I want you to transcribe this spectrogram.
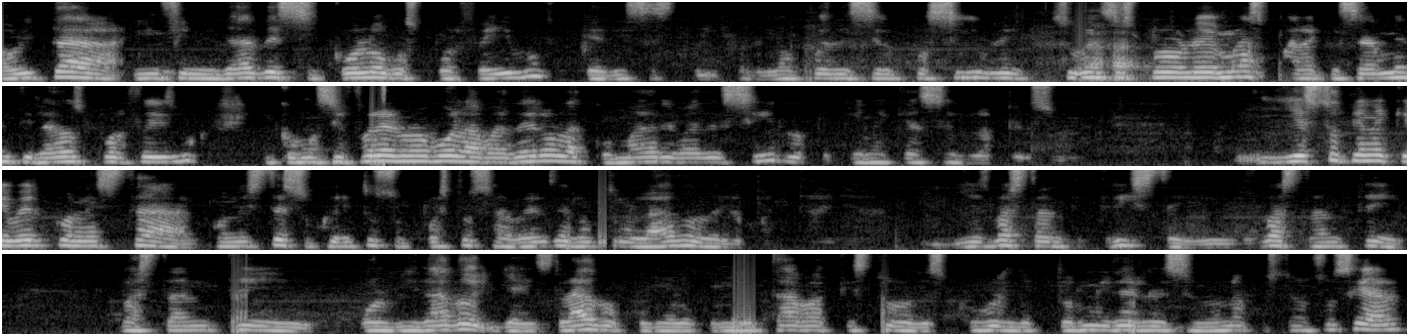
ahorita infinidad de psicólogos por Facebook que dices, no puede ser posible, suben sus problemas para que sean ventilados por Facebook y como si fuera el nuevo lavadero, la comadre va a decir lo que tiene que hacer la persona. Y esto tiene que ver con, esta, con este sujeto supuesto saber del otro lado de la y es bastante triste, es bastante, bastante olvidado y aislado, como lo comentaba, que esto lo descubre el doctor Mireles en una cuestión social,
